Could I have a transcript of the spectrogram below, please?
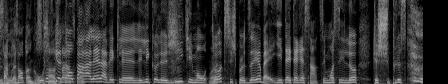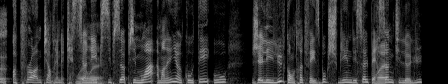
ça représente un gros je trouve changement. que ton parallèle avec l'écologie, qui est mon toc, si je peux dire, ben, il est intéressant. Moi, c'est là que je suis plus upfront, puis en train de questionner, Ouais, ouais. puis ci, puis ça. Puis moi, à un moment donné, il y a un côté où je l'ai lu, le contrat de Facebook. Je suis bien une des seules personnes qui l'a lu.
